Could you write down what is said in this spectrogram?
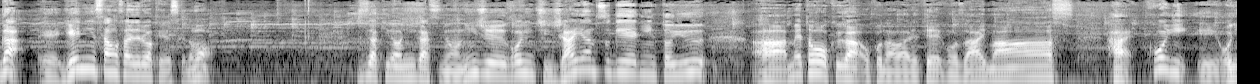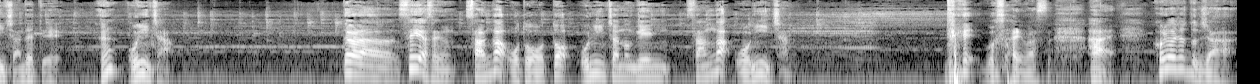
が、えー芸人さんをされてるわけですけども、実は昨日2月の25日、ジャイアンツ芸人というアメトークが行われてございます。はい。ここに、えーお兄ちゃん出て、んお兄ちゃん？だから、せいやさんが弟、お兄ちゃんの芸人さんがお兄ちゃん。でございます。はい。これはちょっとじゃあ、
